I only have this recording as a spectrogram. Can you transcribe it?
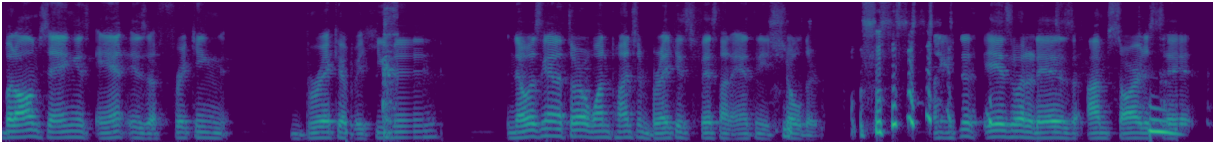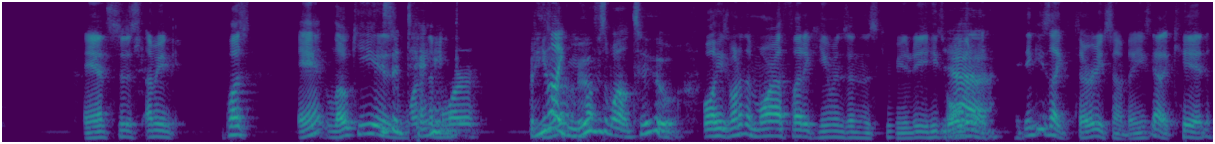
But all I'm saying is, Ant is a freaking brick of a human. Noah's gonna throw one punch and break his fist on Anthony's shoulder. like it just is what it is. I'm sorry to say it. Ant's just. I mean, plus Ant Loki is a one of the more. But he like one of the- moves well too. Well, he's one of the more athletic humans in this community. He's older. I think he's like 30 something. He's got a kid.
